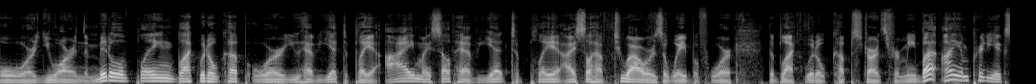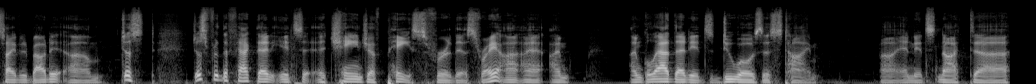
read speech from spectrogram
or you are in the middle of playing Black Widow Cup, or you have yet to play it. I myself have yet to play it. I still have two hours away before the Black Widow Cup starts for me, but I am pretty excited about it. Um, just just for the fact that it's a change of pace for this, right? I, I, I'm I'm glad that it's duos this time, uh, and it's not uh,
